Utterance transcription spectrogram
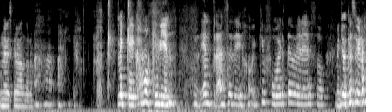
una vez que la abandonó. Ajá, ay. Me quedé como que bien en trance de, ay, qué fuerte ver eso. Yo que soy una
